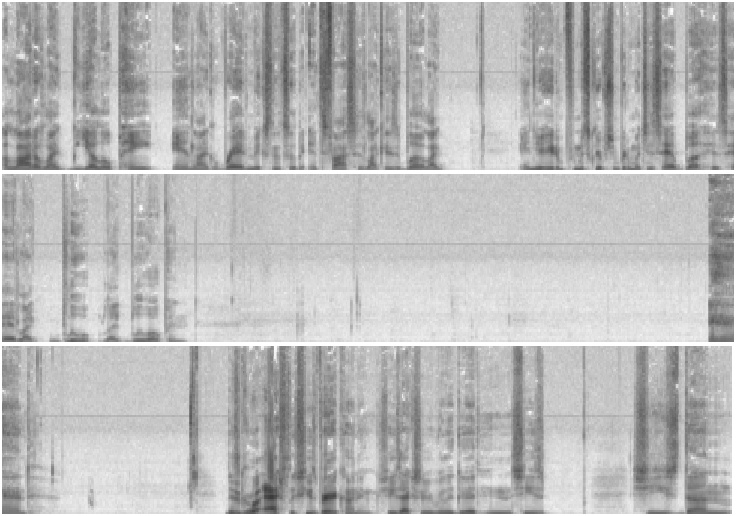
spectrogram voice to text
a lot of like yellow paint and like red mixed into the interfaces, like his blood, like, and you're hearing from the description, pretty much his head, blood, his head like blew, like blew open. And this girl Ashley, she's very cunning. She's actually really good, and she's she's done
